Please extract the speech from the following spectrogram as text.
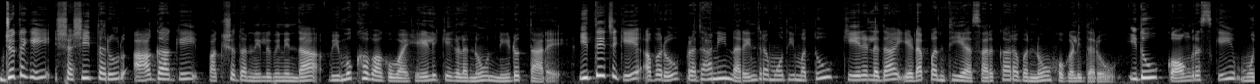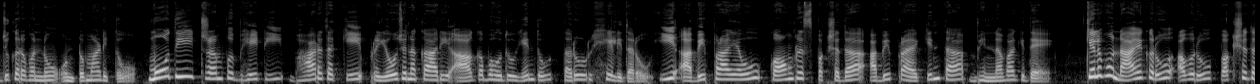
ಜೊತೆಗೆ ಶಶಿ ತರೂರ್ ಆಗಾಗ್ಗೆ ಪಕ್ಷದ ನಿಲುವಿನಿಂದ ವಿಮುಖವಾಗುವ ಹೇಳಿಕೆಗಳನ್ನು ನೀಡುತ್ತಾರೆ. ಇತ್ತೀಚೆಗೆ ಅವರು ಪ್ರಧಾನಿ ನರೇಂದ್ರ ಮೋದಿ ಮತ್ತು ಕೇರಳದ ಎಡಪಂಥೀಯ ಸರ್ಕಾರವನ್ನು ಹೊಗಳಿದರು. ಇದು ಕಾಂಗ್ರೆಸ್ಗೆ ಮುಜುಗರವನ್ನು ಉಂಟುಮಾಡಿತು. ಮೋದಿ, ಟ್ರಂಪ್ ಭೇಟಿ ಭಾರತಕ್ಕೆ ಪ್ರಯೋಜನಕಾರಿ ಆಗಬಹುದು ಎಂದು ತರೂರ್ ಹೇಳಿದರು. ಈ ಅಭಿಪ್ರಾಯವು ಕಾಂಗ್ರೆಸ್ ಪಕ್ಷದ ಅಭಿಪ್ರಾಯಕ್ಕಿಂತ ಭಿನ್ನವಾಗಿದೆ. ಕೆಲವು ನಾಯಕರು ಅವರು ಪಕ್ಷದ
